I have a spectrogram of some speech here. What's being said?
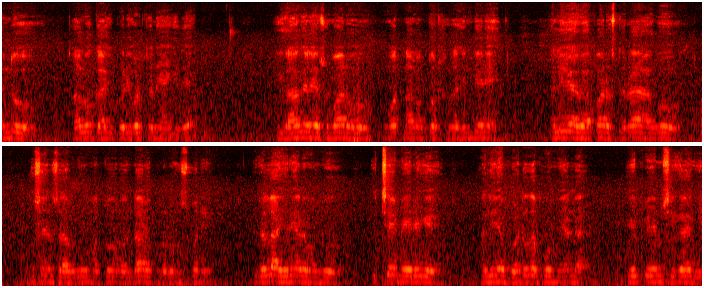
ಎಂದು ತಾಲೂಕಾಗಿ ಪರಿವರ್ತನೆಯಾಗಿದೆ. ಈಗಾಗಲೇ ಸುಮಾರು ಮೂವತ್ತ್ನಾಲ್ಕು ವರ್ಷದ ಹಿಂದೆಯೇ ಅಲ್ಲಿಯ ವ್ಯಾಪಾರಸ್ಥರ ಹಾಗೂ ಹುಸೇನ್ ಸಾಹೇಬರು ಮತ್ತು ಅಂದಾರಪ್ಪನವರು ಹುಸ್ಮನಿ, ಇದೆಲ್ಲ ಹಿರಿಯರ ಒಂದು ಇಚ್ಛೆ ಮೇರೆಗೆ ಅಲ್ಲಿಯ ಮಠದ ಭೂಮಿಯನ್ನು ಎ ಪಿ ಎಂ ಸಿಗಾಗಿ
